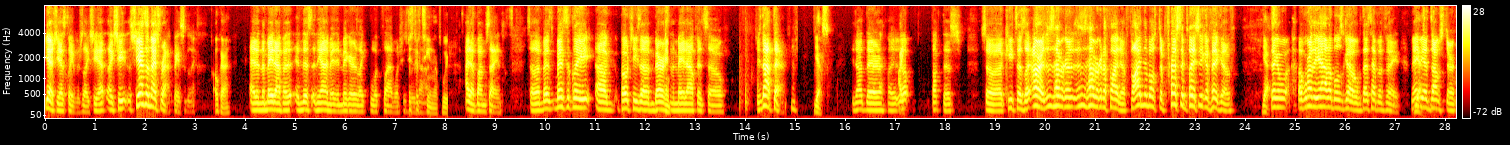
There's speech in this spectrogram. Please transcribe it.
yeah, she has cleavage. Like she had, like she she has a nice rack basically. Okay, And in the maid outfit in this in the anime, they make her like look flat when she's she's really not. 15. That's weird. I know, but I'm saying. So that basically, uh, Bocchi's uh, embarrassed in the maid outfit, so she's not there. Yes. She's not there. Like, I- oh, fuck this. So uh, Kita's like, all right, this is how we're gonna this is how we're gonna find her. Find the most depressing place you can think of. Yes. Think of, of where the animals go, that type of thing. Maybe Yes. a dumpster,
